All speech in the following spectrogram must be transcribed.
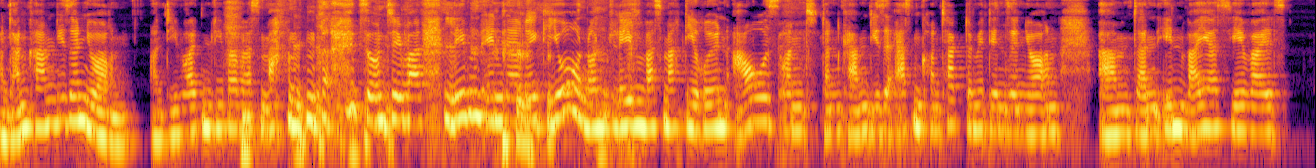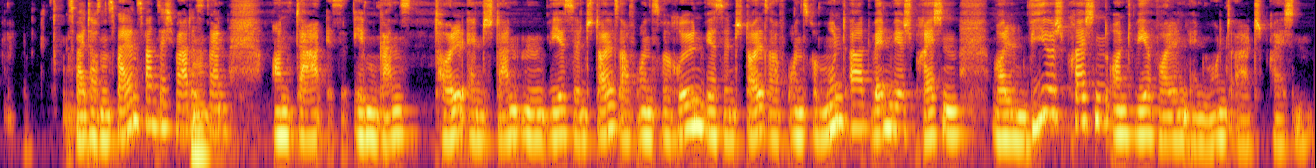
Und dann kamen die Senioren und die wollten lieber was machen zum Thema Leben in der Region und Leben, was macht die Rhön aus? Und dann kamen diese ersten Kontakte mit den Senioren, ähm, dann in Weihers jeweils 2022 war das mhm. dann. Und da ist eben ganz toll entstanden. Wir sind stolz auf unsere Rhön, wir sind stolz auf unsere Mundart. Wenn wir sprechen, wollen wir sprechen und wir wollen in Mundart sprechen.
